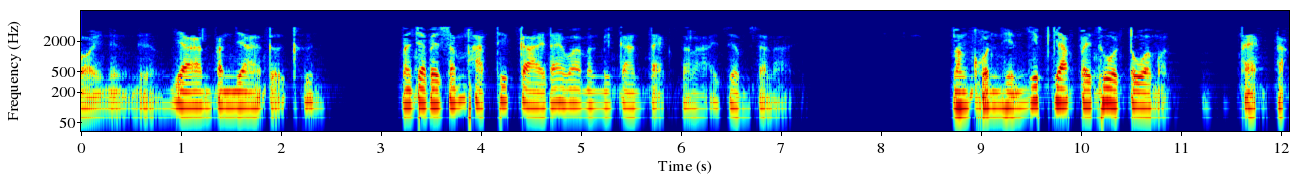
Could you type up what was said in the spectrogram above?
บ่อยๆหนึ่งเดืองญาณปัญญาเกิดขึ้น มันจะไปสัมผัสที่กายได้ว่ามันมีการแตกสลายเสื่อมสลาย บางคนเห็นยิบยับไปทั่วตัวหมด แตกตัก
